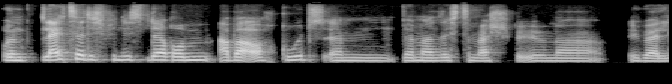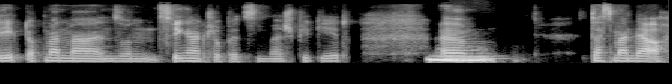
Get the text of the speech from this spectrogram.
Und gleichzeitig finde ich es wiederum aber auch gut, ähm, wenn man sich zum Beispiel immer überlegt, ob man mal in so einen Zwingerclub jetzt zum Beispiel geht, mhm. ähm, dass man da auch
